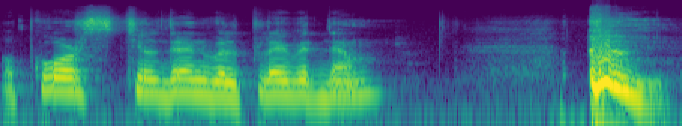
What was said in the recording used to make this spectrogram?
Of course, children will play with them.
